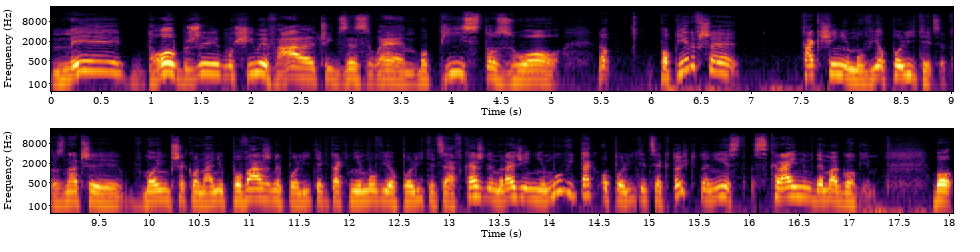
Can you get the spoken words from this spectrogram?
my, dobrzy, musimy walczyć ze złem, bo PiS to zło. No, po pierwsze, tak się nie mówi o polityce. To znaczy, w moim przekonaniu, poważny polityk tak nie mówi o polityce, a w każdym razie nie mówi tak o polityce ktoś, kto nie jest skrajnym demagogiem. Bo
